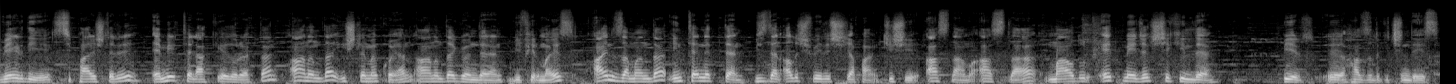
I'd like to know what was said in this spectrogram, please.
verdiği siparişleri emir telakki olaraktan anında işleme koyan, anında gönderen bir firmayız. Aynı zamanda internetten bizden alışveriş yapan kişi asla mı asla mağdur etmeyecek şekilde bir e, hazırlık içindeyiz.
